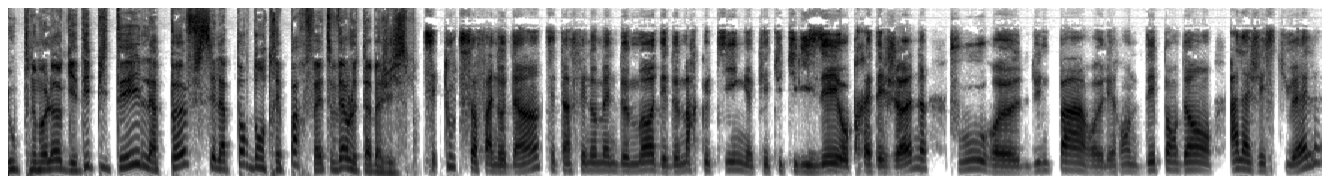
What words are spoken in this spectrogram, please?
Le pneumologue et dépité, la puff, c'est la porte d'entrée parfaite vers le tabagisme. C'est tout sauf anodin. C'est un phénomène de mode et de marketing qui est utilisé auprès des jeunes pour, euh, d'une part, les rendre dépendants à la gestuelle,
